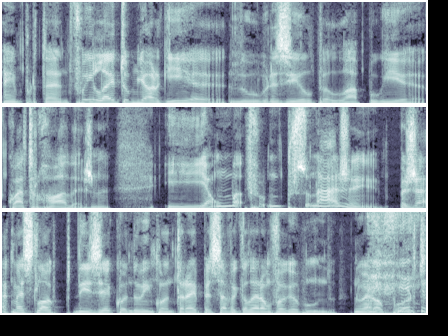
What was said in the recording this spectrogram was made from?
é importante. Foi eleito o melhor guia do Brasil pelo pelo guia Quatro Rodas, não é? E é uma, um personagem. Já começo logo por dizer, quando o encontrei, pensava que ele era um vagabundo no aeroporto.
